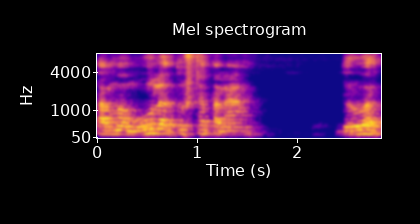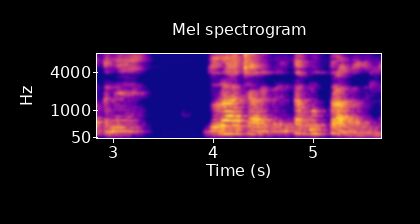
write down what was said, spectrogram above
ತಮ್ಮ ಮೂಲ ದುಷ್ಟತನ, ದುರ್ವರ್ತನೆ, ದುರಾಚಾರಗಳಿಂದ ಮುಕ್ತರಾಗೋದಿಲ್ಲ.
